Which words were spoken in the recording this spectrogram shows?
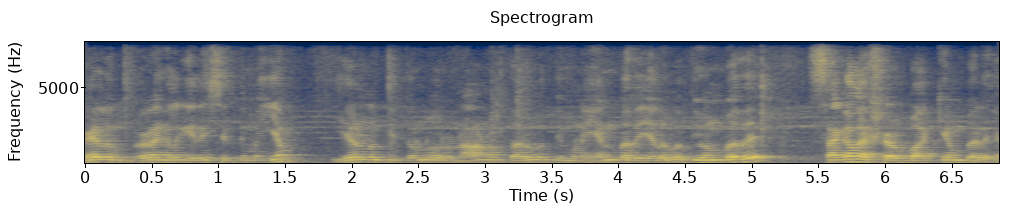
மேலும் விவரங்களுக்கு இறைசக்தி மையம் எழுநூற்றி தொண்ணூறு நானூற்றி அறுபத்தி மூணு எண்பது எழுபத்தி ஒன்பது சகல சௌபாக்கியம் பெறுக.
